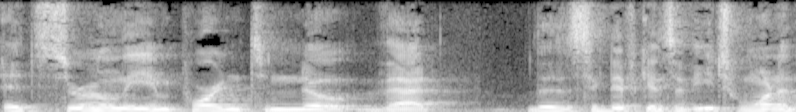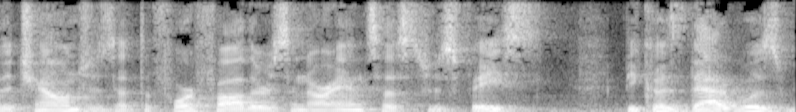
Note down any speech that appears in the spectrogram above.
it's certainly important to note that the significance of each one of the challenges that the forefathers and our ancestors faced because that was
